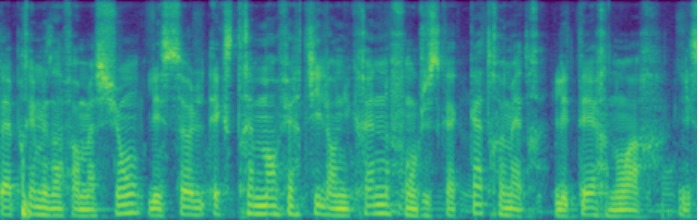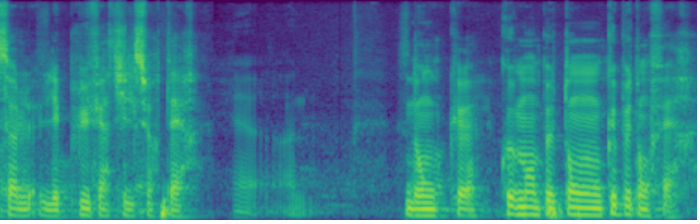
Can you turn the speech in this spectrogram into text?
d'après mes informations, les sols extrêmement fertiles en Ukraine font jusqu'à 4 mètres, les terres noires, les sols les plus fertiles sur Terre donc, euh, comment peut-on, que peut-on faire?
